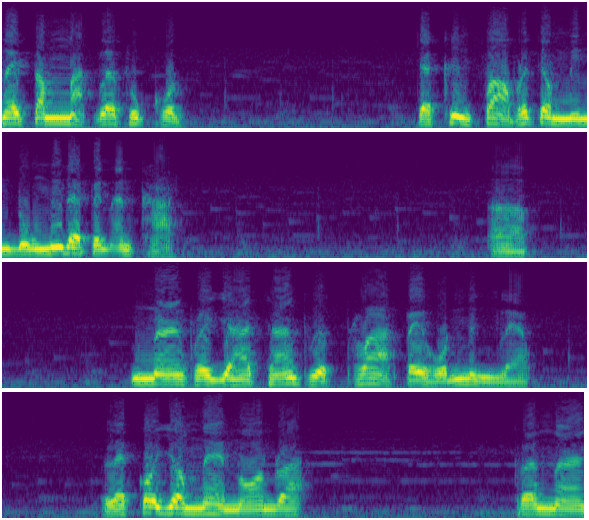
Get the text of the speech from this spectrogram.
ในตำหนักแล้วทุกคน จะขึ้นเฝ้าพระเจ้ามินดุงไม่ได้เป็นอันขาดนางพระยาช้างเผือกพลาดไปหนหนึ่งแล้ว และก็ย่อมแน่นอนละพระนาง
